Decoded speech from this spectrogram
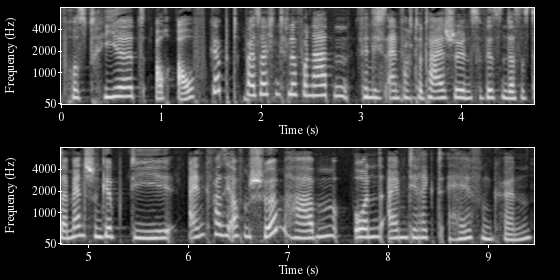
frustriert auch aufgibt bei solchen Telefonaten, finde ich es einfach total schön zu wissen, dass es da Menschen gibt, die einen quasi auf dem Schirm haben und einem direkt helfen können.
